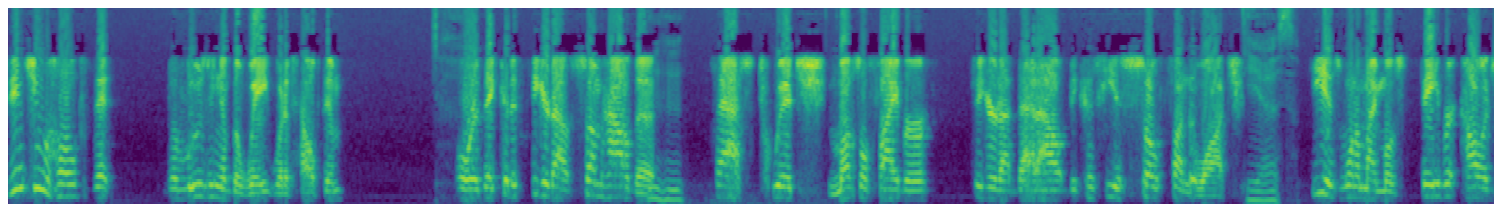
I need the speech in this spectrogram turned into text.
Didn't you hope that the losing of the weight would have helped him, or they could have figured out somehow the Mm-hmm. fast twitch muscle fiber, figured out that out because he is so fun to watch. Yes. He is one of my most favorite college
